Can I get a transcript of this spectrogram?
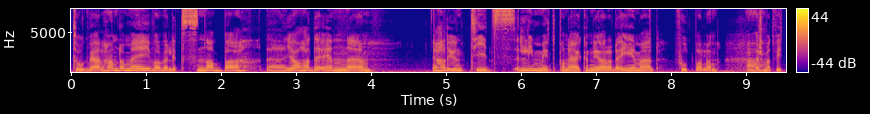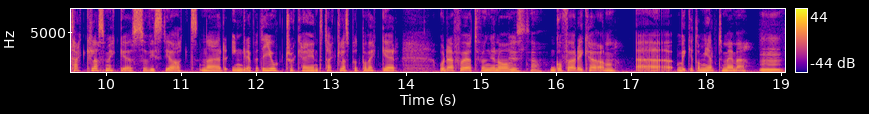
Tog väl hand om mig, var väldigt snabba. Eh, jag hade en eh, jag hade ju en tidslimit på när jag kunde göra det i och med fotbollen. Ah. Eftersom att vi tacklas mycket så visste jag att när ingreppet är gjort så kan jag inte tacklas på ett par veckor. Och därför var jag tvungen att gå före i kön. Eh, vilket de hjälpte mig med. Mm.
